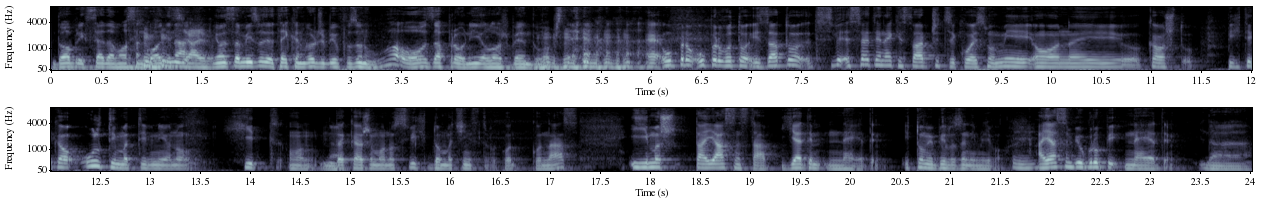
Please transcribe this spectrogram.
dobrih 7-8 godina i onda sam izvadio taj Converge i bio fazon, wow, ovo zapravo nije loš bend uopšte. e, upravo, upravo to i zato sve, sve te neke stvarčice koje smo mi onaj, kao što pihti kao ultimativni ono hit, on, da. da kažem, ono, svih domaćinstva kod, kod nas i imaš taj jasan stav, jedem, ne jedem. I to mi je bilo zanimljivo. Mm. A ja sam bio u grupi ne jedem. Da, da.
